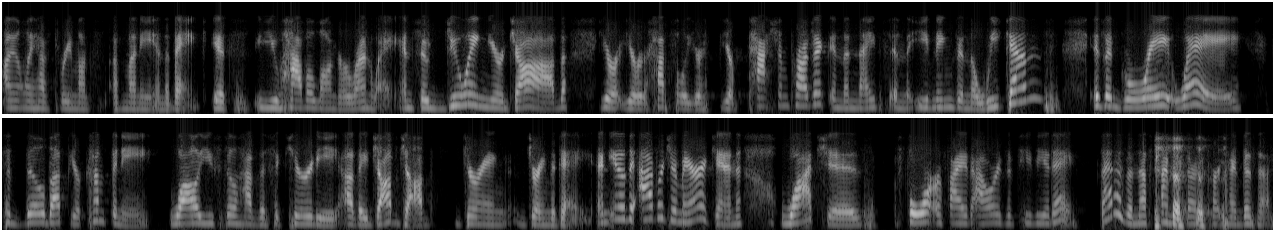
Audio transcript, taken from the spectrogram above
I only have three months of money in the bank. It's you have a longer runway. And so doing your job, your your hustle, your your passion project in the nights and the evenings and the weekends is a great way to build up your company while you still have the security of a job job during during the day. And you know, the average American watches four or five hours of TV a day. That is enough time to start a part-time business.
